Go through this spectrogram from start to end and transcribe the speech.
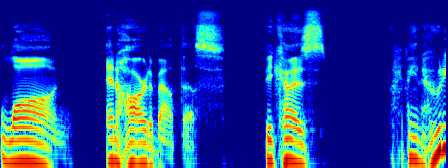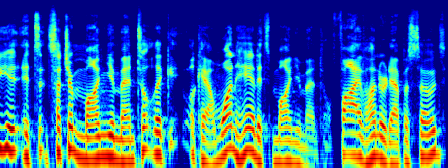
long and hard about this because I mean, who do you? It's, it's such a monumental. Like, okay, on one hand, it's monumental, 500 episodes.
